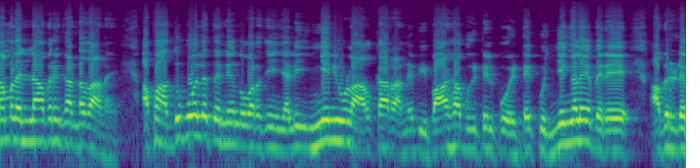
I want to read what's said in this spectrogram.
നമ്മളെല്ലാവരും കണ്ടതാണ്. അപ്പൊ അതുപോലെ തന്നെ എന്ന് പറഞ്ഞു കഴിഞ്ഞാൽ ഇങ്ങനെയുള്ള ആൾക്കാരാണ് വിവാഹ വീട്ടിൽ പോയിട്ട് കുഞ്ഞുങ്ങളെ വരെ അവരുടെ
